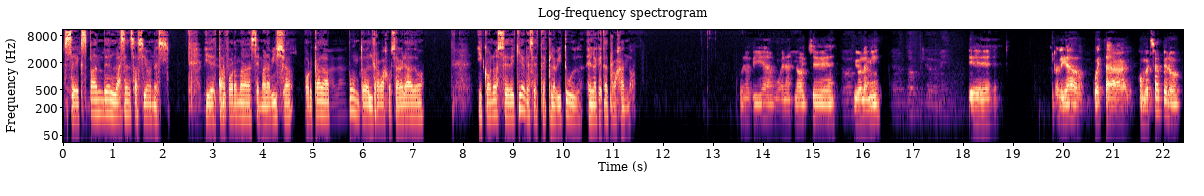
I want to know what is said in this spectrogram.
se expanden las sensaciones y de esta forma se maravilla por cada punto del trabajo sagrado y conoce de quién es esta esclavitud en la que está trabajando. Buenos días, buenas noches, mí. Eh, en realidad cuesta conversar, pero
